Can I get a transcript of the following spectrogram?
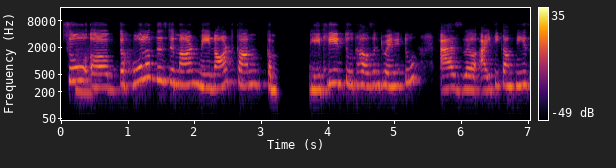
So mm. uh, the whole of this demand may not come completely in 2022 as uh, the IT companies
